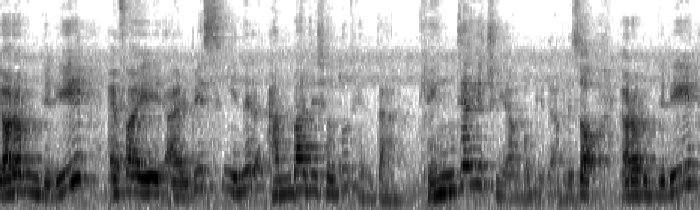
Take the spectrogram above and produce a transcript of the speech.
여러분들이 FIRB 승인을 안 받으셔도 된다. 굉장히 중요한 겁니다. 그래서 여러분들이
